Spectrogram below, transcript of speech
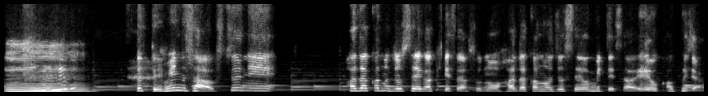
うん。だってみんなさ普通に裸の女性が来てさその裸の女性を見てさ絵を描くじゃん。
